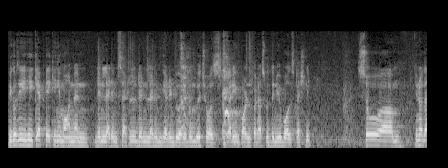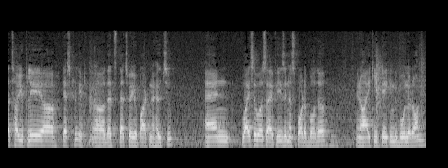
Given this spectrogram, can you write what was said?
because he, he kept taking him on and didn't let him settle, didn't let him get into a rhythm, which was very important for us with the new ball, especially. So, um, you know, that's how you play uh, Test cricket. Uh, that's that's where your partner helps you, and vice versa. If he's in a spot of bother, you know, I keep taking the bowler on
